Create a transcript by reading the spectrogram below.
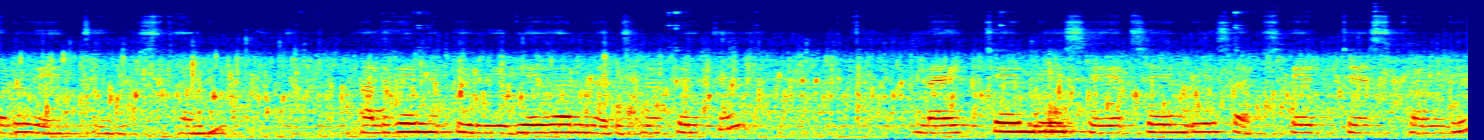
కూడా వేసి చూపిస్తాను. అలాగే మీకు ఈ వీడియో కానీ నచ్చినట్టయితే లైక్ చేయండి షేర్ చేయండి సబ్స్క్రైబ్ చేసుకోండి.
